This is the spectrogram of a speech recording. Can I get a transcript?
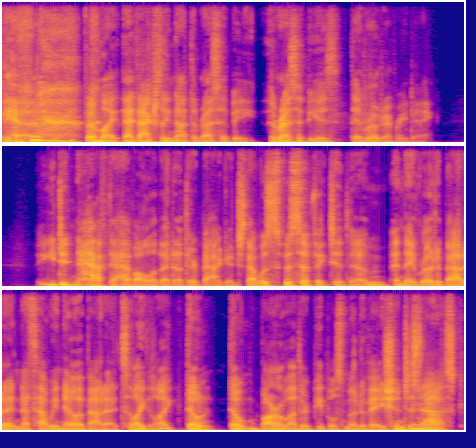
Yeah, but I'm like, that's actually not the recipe. The recipe is they wrote every day you didn't have to have all of that other baggage. That was specific to them and they wrote about it and that's how we know about it. So like like don't don't borrow other people's motivation, just mm. ask.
